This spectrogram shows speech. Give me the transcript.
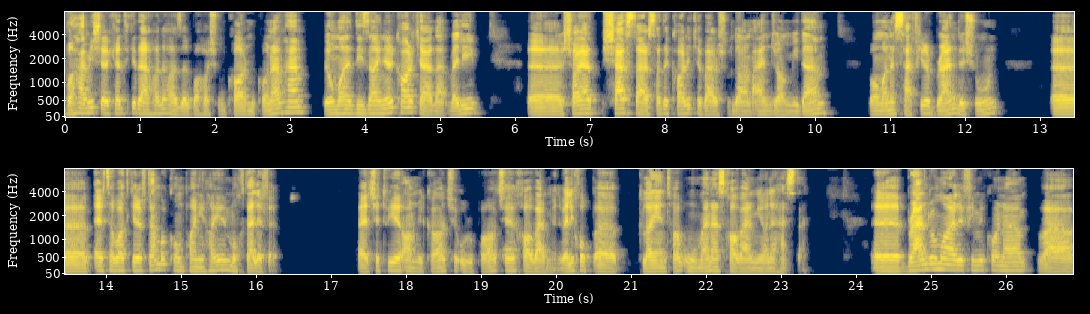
با همین شرکتی که در حال حاضر باهاشون کار می‌کنم هم به عنوان دیزاینر کار کردم. ولی شاید 60 درصد کاری که براشون دارم انجام میدم به عنوان سفیر برندشون ارتباط گرفتن با کمپانی های مختلفه چه توی آمریکا چه اروپا چه خاورمیانه. ولی خب client ها عموما از خاورمیانه هستن. برند رو معرفی می‌کنم و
